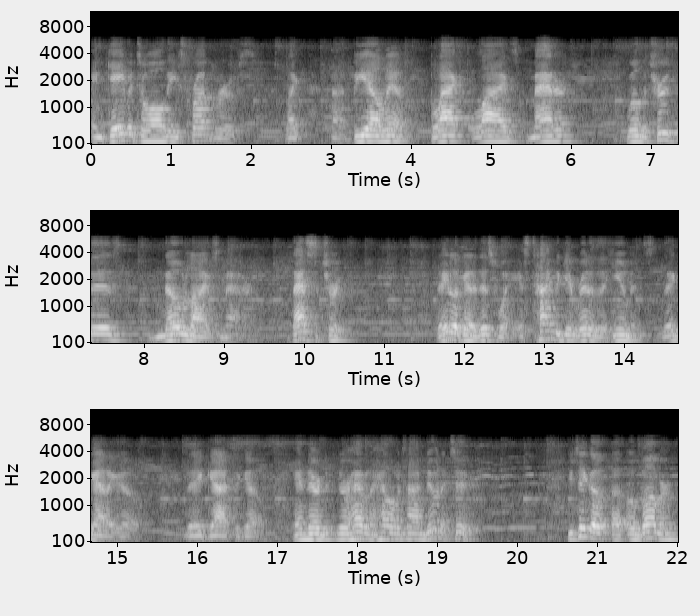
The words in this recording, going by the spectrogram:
and gave it to all these front groups like uh, BLM, Black Lives Matter. Well, the truth is, no lives matter. That's the truth. They look at it this way. It's time to get rid of the humans. They gotta go. They got to go. And they're, they're having a hell of a time doing it too. You take a, a Obama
